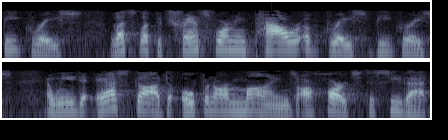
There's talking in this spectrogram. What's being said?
be grace. Let's let the transforming power of grace be grace. And we need to ask God to open our minds, our hearts to see that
